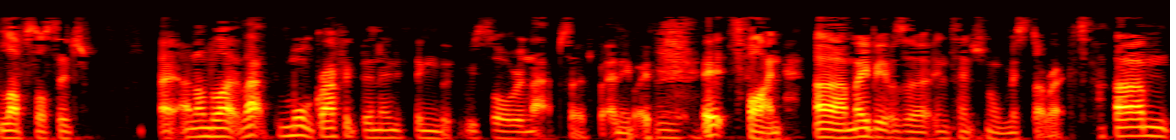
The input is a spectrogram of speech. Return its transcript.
love sausage, A- and I'm like, that's more graphic than anything that we saw in that episode. But anyway, Mm. it's fine. Uh, maybe it was an intentional misdirect. Um,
